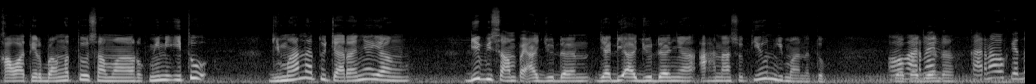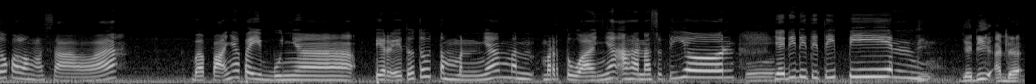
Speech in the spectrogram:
khawatir banget tuh sama Rukmini itu gimana tuh caranya yang dia bisa sampai ajudan jadi ajudannya Ahna Sution gimana tuh? Oh Bapak karena Jenderal. karena waktu itu kalau nggak salah bapaknya apa ibunya Pir itu tuh temennya men- mertuanya Ahana Sution Oh. jadi dititipin Di- jadi ada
